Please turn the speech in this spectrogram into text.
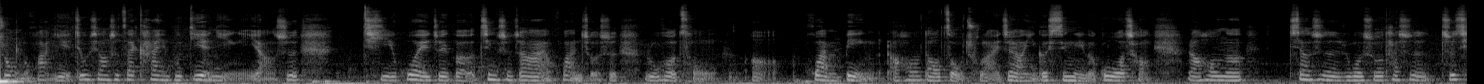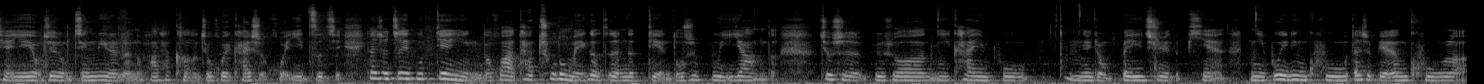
众的话，也就像是在看一部电影一样，是体会这个近视障碍患者是如何从呃患病，然后到走出来这样一个心理的过程。然后呢，像是如果说他是之前也有这种经历的人的话，他可能就会开始回忆自己。但是这部电影的话，它触动每一个人的点都是不一样的。就是比如说你看一部那种悲剧的片，你不一定哭，但是别人哭了，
